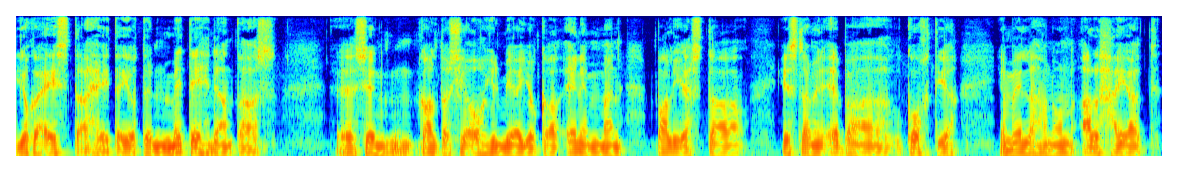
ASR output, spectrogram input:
joka estää heitä, joten me tehdään taas sen kaltaisia ohjelmia, joka enemmän paljastaa islamin epäkohtia. Ja meillähän on alhajat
